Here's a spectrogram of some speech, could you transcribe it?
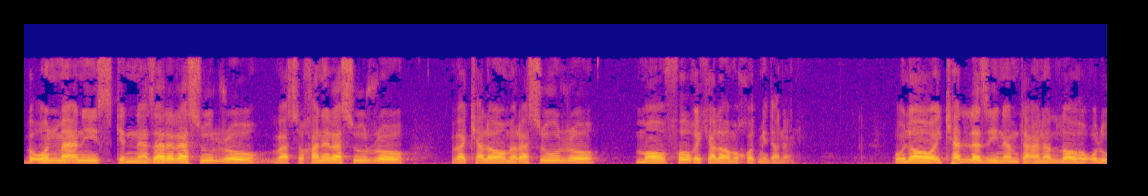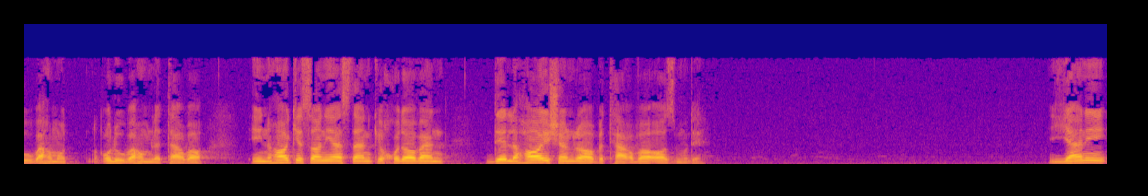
به اون معنی است که نظر رسول رو و سخن رسول رو و کلام رسول رو مافوق کلام خود می‌دانند. اولئک الذین امتحن الله قلوبهم قلوبهم للتقوا اینها کسانی هستند که خداوند دلهایشان را به تقوا آزموده. یعنی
